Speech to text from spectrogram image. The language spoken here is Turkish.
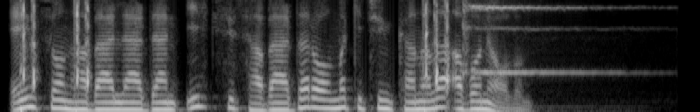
En son haberlerden ilk siz haberdar olmak için kanala abone olun.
